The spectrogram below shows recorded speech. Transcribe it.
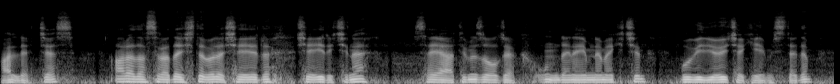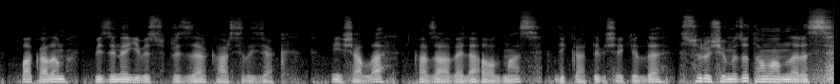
halledeceğiz. Arada sırada işte böyle şehir şehir içine seyahatimiz olacak. Onu deneyimlemek için bu videoyu çekeyim istedim. Bakalım bizi ne gibi sürprizler karşılayacak. İnşallah kaza bela olmaz. Dikkatli bir şekilde sürüşümüzü tamamlarız.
